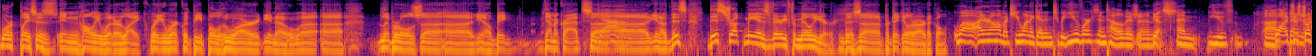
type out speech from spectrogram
workplaces in Hollywood are like, where you work with people who are, you know, uh, uh, liberals, uh, you know, big Democrats. Uh, Yeah. uh, you know, this this struck me as very familiar. This uh, particular article. well, I don't know how much you want to get into, but you've worked in television. Yes. And you've. Uh, well, it just struck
